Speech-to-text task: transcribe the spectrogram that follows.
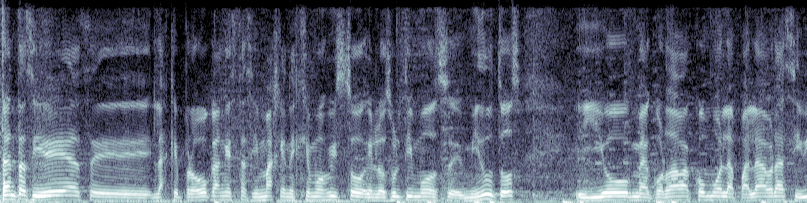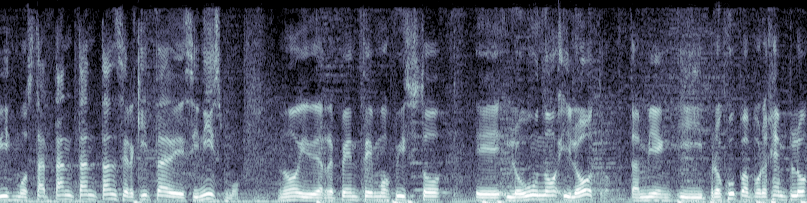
Tantas ideas eh, las que provocan estas imágenes que hemos visto en los últimos eh, minutos y yo me acordaba cómo la palabra civismo está tan, tan, tan cerquita de cinismo, ¿no? Y de repente hemos visto eh, lo uno y lo otro también. Y preocupa, por ejemplo,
